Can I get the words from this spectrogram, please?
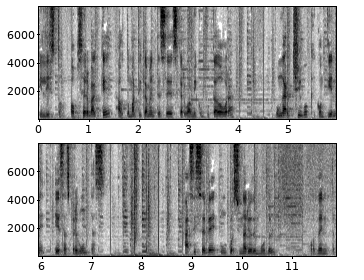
y listo. Observa que automáticamente se descargó a mi computadora un archivo que contiene esas preguntas. Así se ve un cuestionario de Moodle por dentro.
